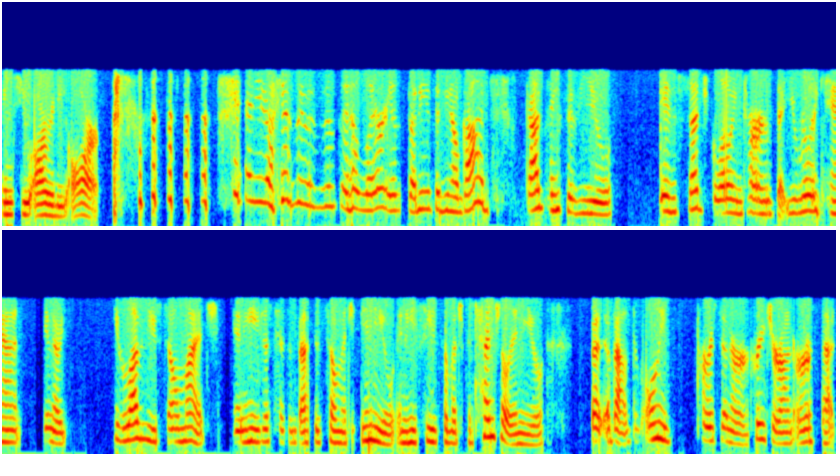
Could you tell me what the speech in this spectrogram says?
thinks you already are. and you know, his it was just hilarious. But he said, you know, God, God thinks of you in such glowing terms that you really can't, you know, He loves you so much, and He just has invested so much in you, and He sees so much potential in you. But about the only person or creature on earth that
